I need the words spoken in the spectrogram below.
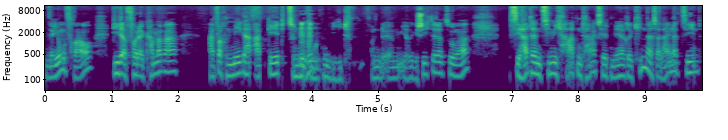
eine junge Frau, die da vor der Kamera einfach mega abgeht zu einem mhm. guten Lied. Und ähm, ihre Geschichte dazu war, sie hatte einen ziemlich harten Tag, sie hat mehrere Kinder, ist alleinerziehend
